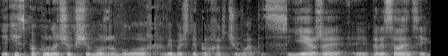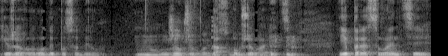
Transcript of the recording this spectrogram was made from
якийсь пакуночок, щоб можна було, вибачте, прохарчуватись. Є вже е, переселенці, які вже огороди посадили. Ну, вже обживаються. Так, обживаються. Є переселенці,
